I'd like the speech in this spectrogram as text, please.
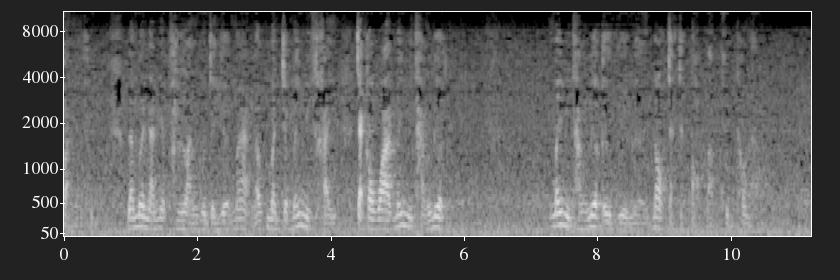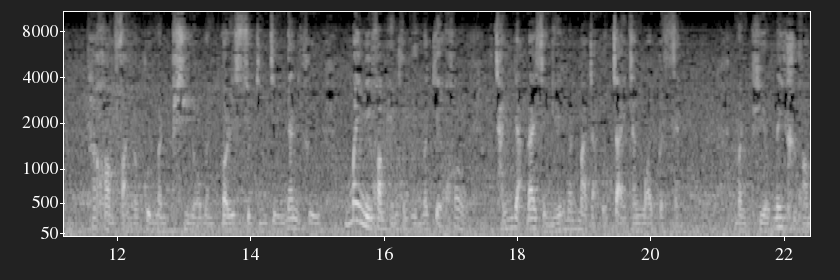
ฝันของคุณ แล้วเมื่อนนั้นเนี่ยพลังคุณจะเยอะมาก แล้วมันจะไม่มีใครจักรวาลไม่มีทางเลือก ไม่มีทางเลือกอื่นๆเลย นอกจากจะตอบรับคุณเท่านั้น ถ้าความฝันของคุณมันเพียวมันบริสุทธิ์จริง ๆ นั่นคือ ไม่มีความเห็นคนอื่นมาเกี่ยวข้อง ฉันอยากได้สิ่งนี้มันมาจากหัวใจฉันร้อยเปอร์เซ็นต์มันเพียวนี่คือความ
